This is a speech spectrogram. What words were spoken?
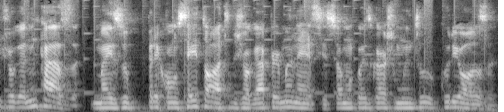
jogando em casa, mas o preconceito ao ato de jogar permanece. Isso é uma coisa que eu acho muito curiosa.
